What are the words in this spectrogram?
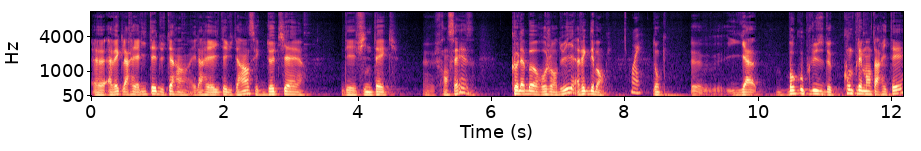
avec la réalité du terrain. Et la réalité du terrain, c'est que deux tiers des fintech françaises collaborent aujourd'hui avec des banques. Donc, il y a beaucoup plus de complémentarité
